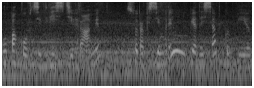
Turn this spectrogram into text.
в упаковці 200 грамів 47 гривень 50 копійок.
